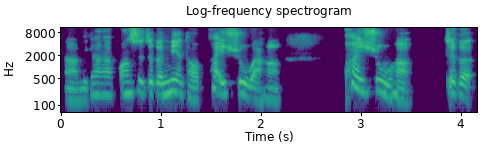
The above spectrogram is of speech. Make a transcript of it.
啊。你看看，光是这个念头快速啊，哈，快速哈，这个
